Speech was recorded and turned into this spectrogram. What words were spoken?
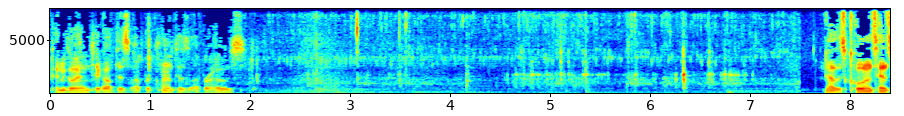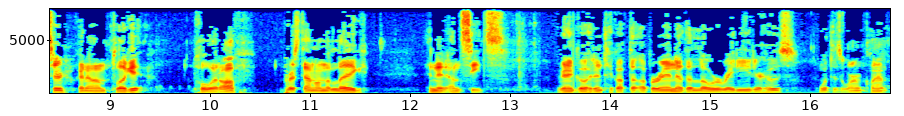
Gonna go ahead and take off this upper clamp this upper hose. Now this coolant sensor, we're gonna unplug it, pull it off, press down on the leg, and it unseats. We're gonna go ahead and take off the upper end of the lower radiator hose with this worm clamp.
